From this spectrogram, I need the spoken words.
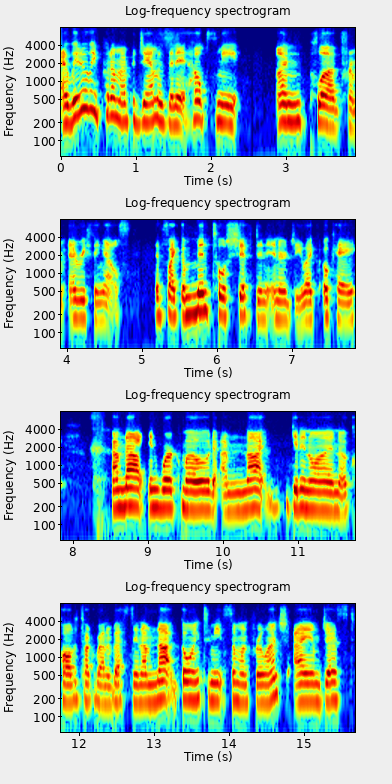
I literally put on my pajamas and it helps me unplug from everything else. It's like a mental shift in energy. Like, okay, I'm not in work mode. I'm not getting on a call to talk about investing. I'm not going to meet someone for lunch. I am just,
